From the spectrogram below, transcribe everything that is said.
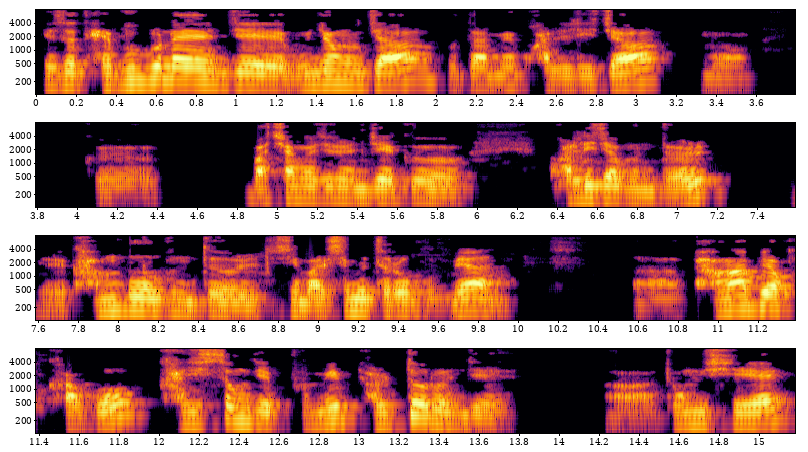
그래서 대부분의 이제 운영자, 그 다음에 관리자, 뭐, 그, 마찬가지로 이제 그 관리자분들, 예, 간부분들 말씀을 들어보면, 어, 방화벽하고 가시성 제품이 별도로 이제, 어, 동시에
